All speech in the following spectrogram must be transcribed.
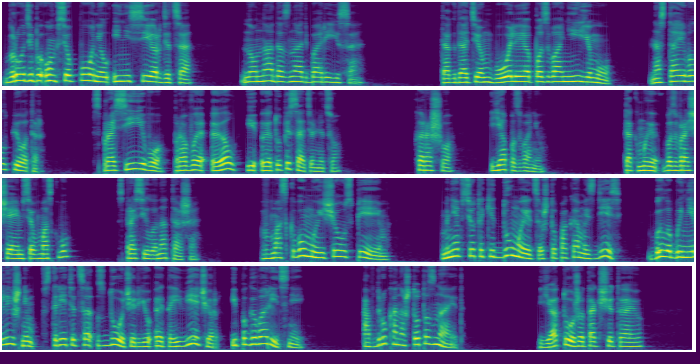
Вроде бы он все понял и не сердится, но надо знать Бориса. Тогда тем более позвони ему, настаивал Пётр. Спроси его про ВЛ и эту писательницу. Хорошо, я позвоню. Так мы возвращаемся в Москву? спросила Наташа. В Москву мы еще успеем. Мне все таки думается, что пока мы здесь, было бы не лишним встретиться с дочерью этой вечер и поговорить с ней. А вдруг она что-то знает? Я тоже так считаю.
